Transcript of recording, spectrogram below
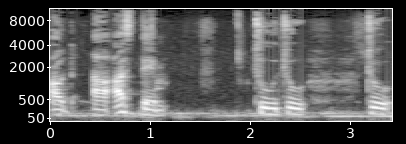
I would uh, ask them to to to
